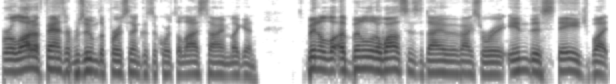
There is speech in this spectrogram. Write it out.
for a lot of fans, I presume the first time because of course the last time again, it's been a been a little while since the Diamondbacks were in this stage, but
